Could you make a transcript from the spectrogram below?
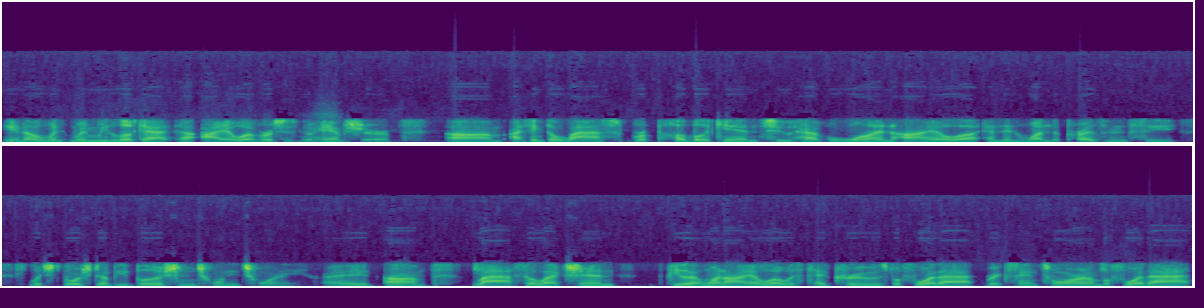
you know, when when we look at uh, Iowa versus New Hampshire, um, I think the last Republican to have won Iowa and then won the presidency was George W. Bush in 2020. Right, um, last election, the people that won Iowa was Ted Cruz. Before that, Rick Santorum. Before that,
